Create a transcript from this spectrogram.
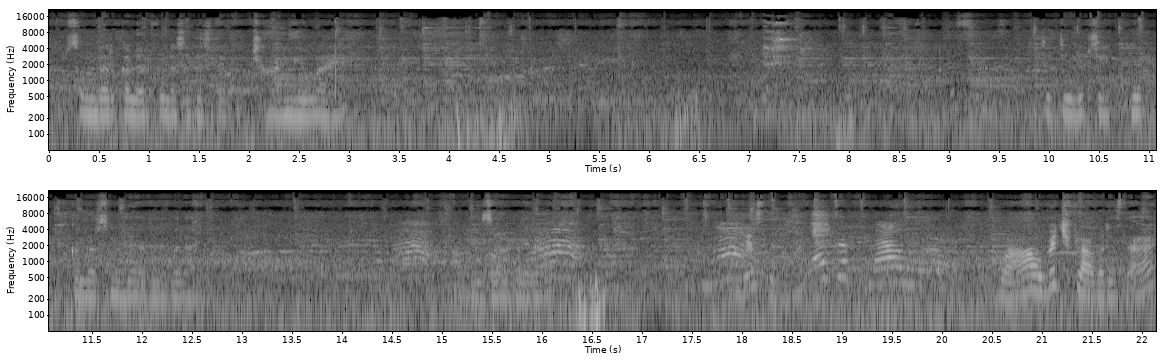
खूप सुंदर कलरफुल असं दिसतंय खूप छान व्ह्यू आहे. ते ट्युलिप्स हे खूप कलर्समध्ये अवेलेबल आहे which flower is that?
